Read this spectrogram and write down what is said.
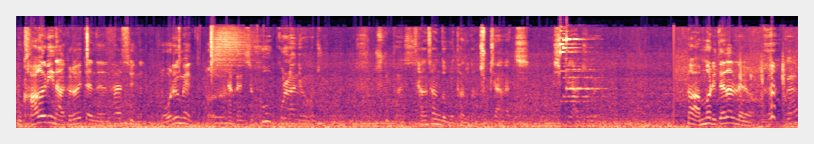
뭐 가을이나 그럴 때는 할 수 있는 여름엔 약간 진짜 호흡 곤란이어가지고 죽을 뻔했어 상상도 못한다. 죽지 않았지 쉽게 안 죽어요 형 앞머리 떼달래요. 그럴까요?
